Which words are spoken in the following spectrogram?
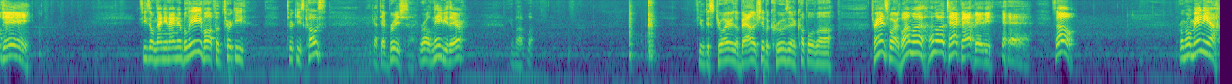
Day! C-Zone 99, I believe, off of Turkey, Turkey's coast. You got that British Royal Navy there. About what? A few destroyers, a battleship, a cruiser, and a couple of uh, transports. Well, I'm gonna, I'm gonna attack that, baby. so, from Romania,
